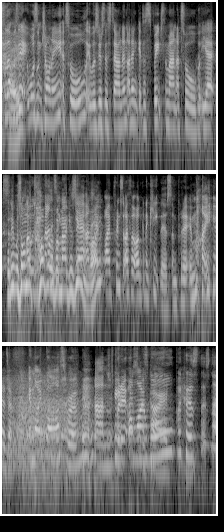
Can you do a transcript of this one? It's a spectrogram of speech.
So that was it. It wasn't Johnny at all. It was just a stand-in. I didn't get to speak to the man at all, but yet... But it was on I the cover of a magazine, yeah, and right? I, I printed... I thought, I'm going to keep this and put it in my, in my bathroom and put a it on my card. wall because there's no...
